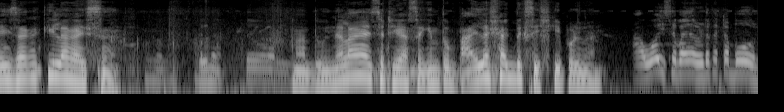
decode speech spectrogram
এই জায়গা কি লাগাইছে? দেই না না লাগাইছে ঠিক আছে কিন্তু বাইলা শাক দেখছিস কি পরিমাণ? আ ওইছে ভাই ওটা তো একটা বোন।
